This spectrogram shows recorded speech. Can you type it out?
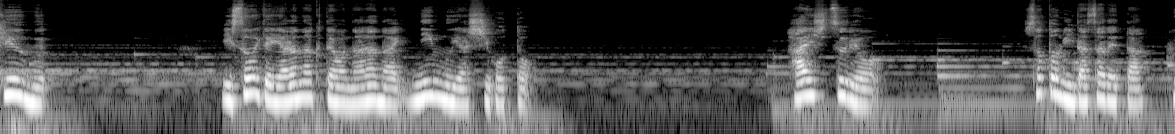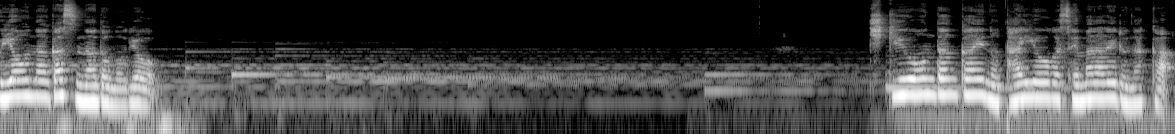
急務、急いでやらなくてはならない任務や仕事。排出量、外に出された不要なガスなどの量。地球温暖化への対応が迫られる中、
